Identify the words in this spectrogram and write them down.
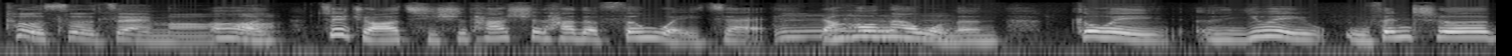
特色在吗？啊，最主要其实它是它的氛围在。嗯，然后那我们各位，嗯，因为五分车。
